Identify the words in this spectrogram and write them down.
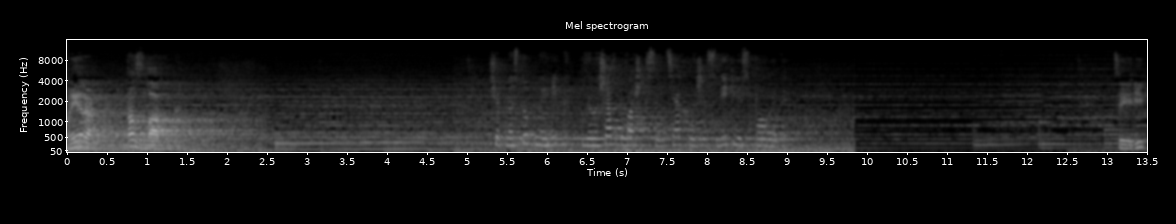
мира та злагоди. Щоб наступний рік залишав у ваших серцях лише світлі спогади. Цей рік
